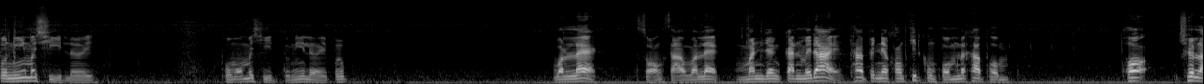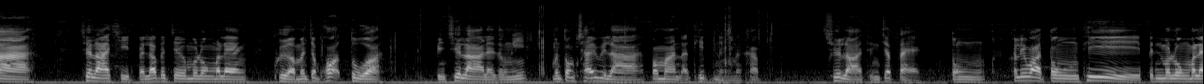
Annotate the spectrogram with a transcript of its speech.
ตัวนี้มาฉีดเลย ผมเอามาฉีดตัวนี้เลยปุ๊บ วันแรกสองสามวันแรก มันยังกันไม่ได้ ถ้าเป็นแนวความคิดของผมนะครับผม เพราะเชื้อราเชื้อราฉีดไปแล้วไปเจอมาลงแมลงเผื่อมันจะเพาะตัวเป็นเชื้อราอะไรตรงนี้ มันต้องใช้เวลาประมาณอาทิตย์หนึ่งนะครับ เชื้อราถึงจะแตกตรงเขาเรียกว่าตรงที่เป็นมาลงแมล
